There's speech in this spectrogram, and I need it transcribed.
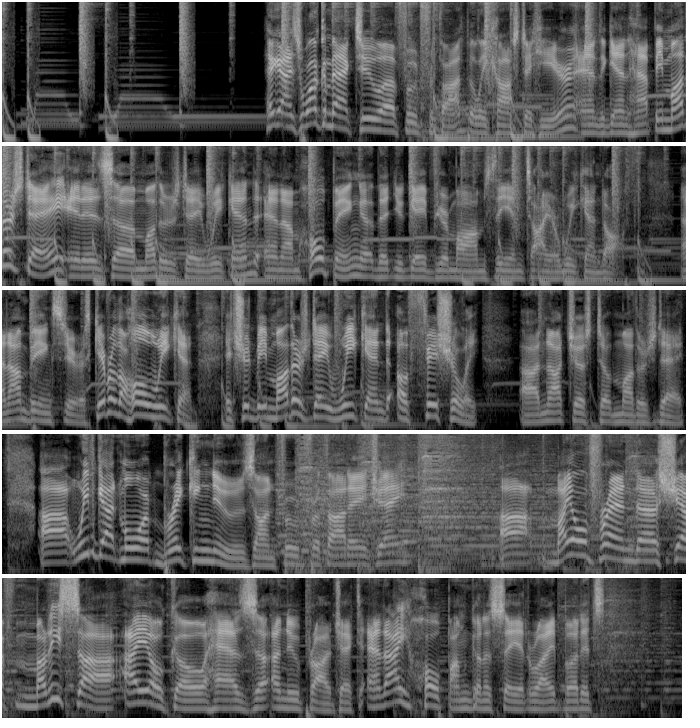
Hey guys, welcome back to uh, Food for Thought. Billy Costa here, and again, happy Mother's Day. It is uh, Mother's Day weekend, and I'm hoping that you gave your moms the entire weekend off. And I'm being serious. Give her the whole weekend. It should be Mother's Day weekend officially. Uh, not just uh, Mother's Day. Uh, we've got more breaking news on Food for Thought, AJ. Uh, my old friend, uh, Chef Marisa Iocco, has uh, a new project, and I hope I'm going to say it right, but it's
